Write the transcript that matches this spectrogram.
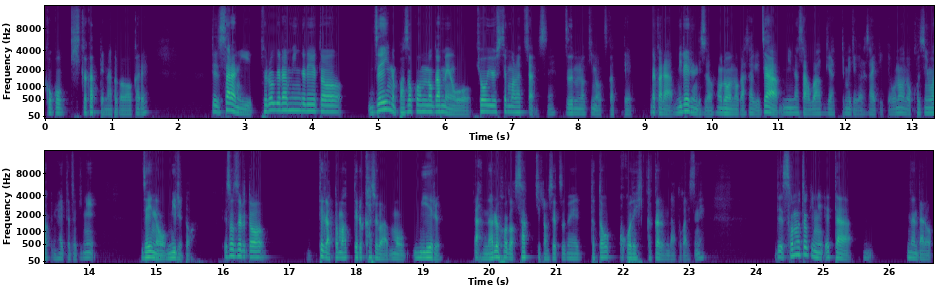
ここ引っかかってんなとかわかる。で、さらに、プログラミングで言うと、全員のパソコンの画面を共有してもらってたんですね。ズームの機能を使って。だから見れるんですよ。おのおのが作業。じゃあ皆さんワークやってみてくださいって言って、おのおの個人ワークに入った時に、全員のを見ると。でそうすると、手が止まってる箇所がもう見える。あ、なるほど。さっきの説明だと、ここで引っかかるんだとかですね。で、その時に得た、なんだろう、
